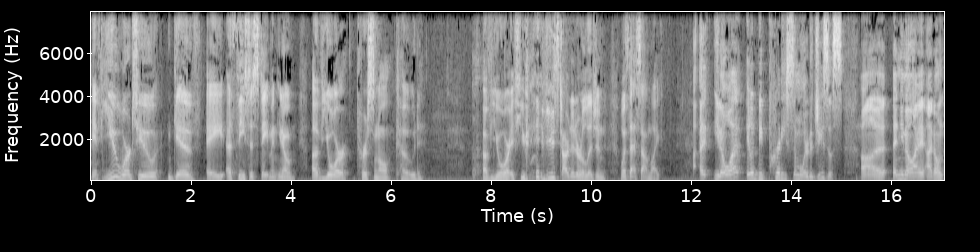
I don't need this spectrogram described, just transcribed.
If you were to give a, a thesis statement, you know, of your personal code, of your if you if you started a religion, what's that sound like? I, you know what? It would be pretty similar to Jesus. Uh, and you know, I, I don't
